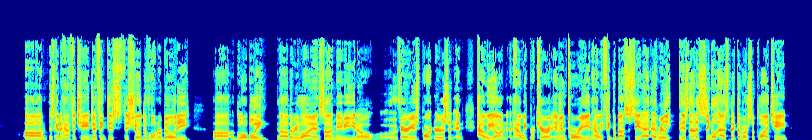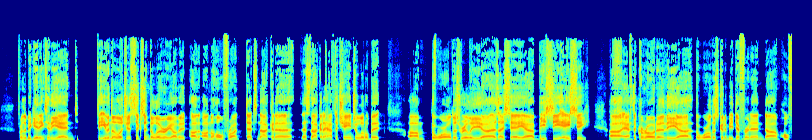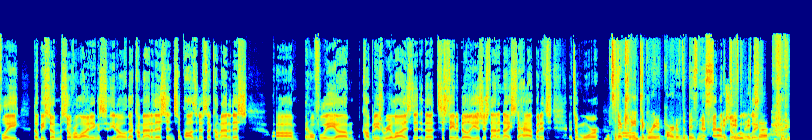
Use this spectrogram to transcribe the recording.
um, is going to have to change. I think this this showed the vulnerability uh, globally uh, the reliance on maybe you know various partners and, and how we on and how we procure our inventory and how we think about sustain. I, I really, there's not a single aspect of our supply chain from the beginning to the end to even the logistics and delivery of it on, on the home front that's not gonna that's not gonna have to change a little bit. Um, the world is really uh, as i say uh, bcac uh, after corona the uh, the world is going to be different and um, hopefully there'll be some silver linings you know that come out of this and some positives that come out of this um, and hopefully um, companies realize that, that, sustainability is just not a nice to have, but it's it's a more it's an actually um, integrated part of the business. Absolutely, it's, it's,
